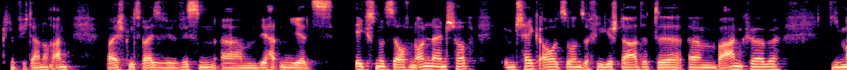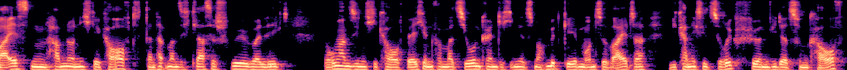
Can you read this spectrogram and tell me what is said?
knüpfe ich da noch an, beispielsweise wir wissen, ähm, wir hatten jetzt X Nutzer auf einen Online-Shop, im Checkout so und so viel gestartete ähm, Warenkörbe. Die meisten haben noch nicht gekauft. Dann hat man sich klassisch früher überlegt, warum haben sie nicht gekauft? Welche Informationen könnte ich ihnen jetzt noch mitgeben und so weiter? Wie kann ich sie zurückführen wieder zum Kauf?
